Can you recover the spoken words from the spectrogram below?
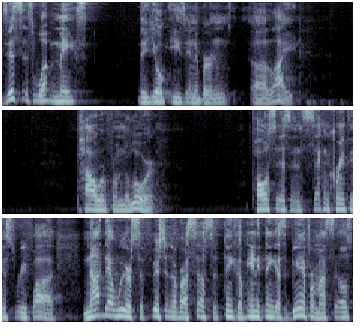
This is what makes the yoke easy and the burden uh, light. Power from the Lord. Paul says in 2 Corinthians 3 5, not that we are sufficient of ourselves to think of anything as being from ourselves,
